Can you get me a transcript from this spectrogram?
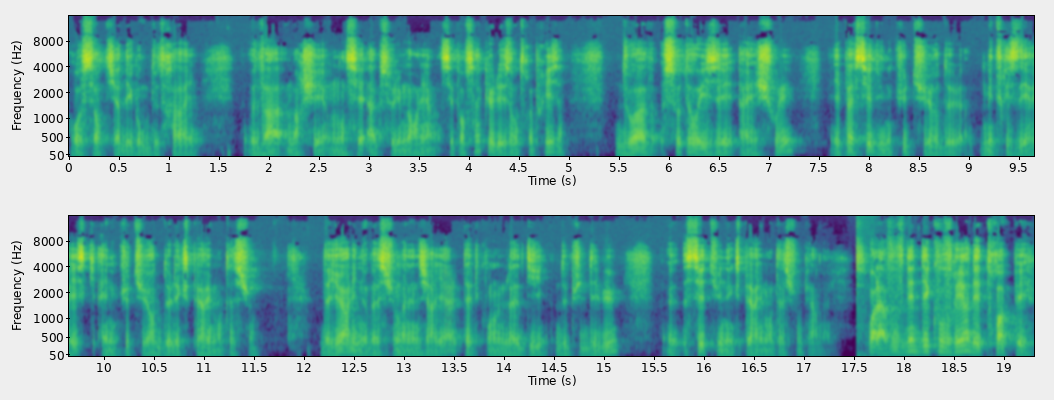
ressortir des groupes de travail va marcher. On n'en sait absolument rien. C'est pour ça que les entreprises doivent s'autoriser à échouer et passer d'une culture de la maîtrise des risques à une culture de l'expérimentation. D'ailleurs, l'innovation managériale, telle qu'on l'a dit depuis le début, euh, c'est une expérimentation permanente. Voilà, vous venez de découvrir les 3 P.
